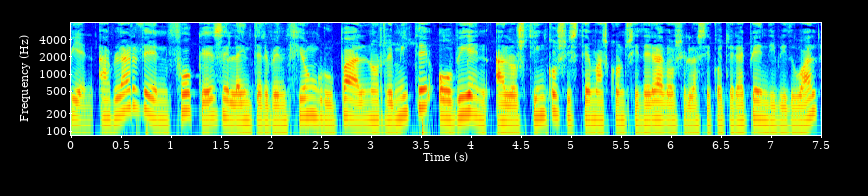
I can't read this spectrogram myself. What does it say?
Bien, hablar de enfoques en la intervención grupal nos remite o bien a los cinco sistemas considerados en la psicoterapia individual,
